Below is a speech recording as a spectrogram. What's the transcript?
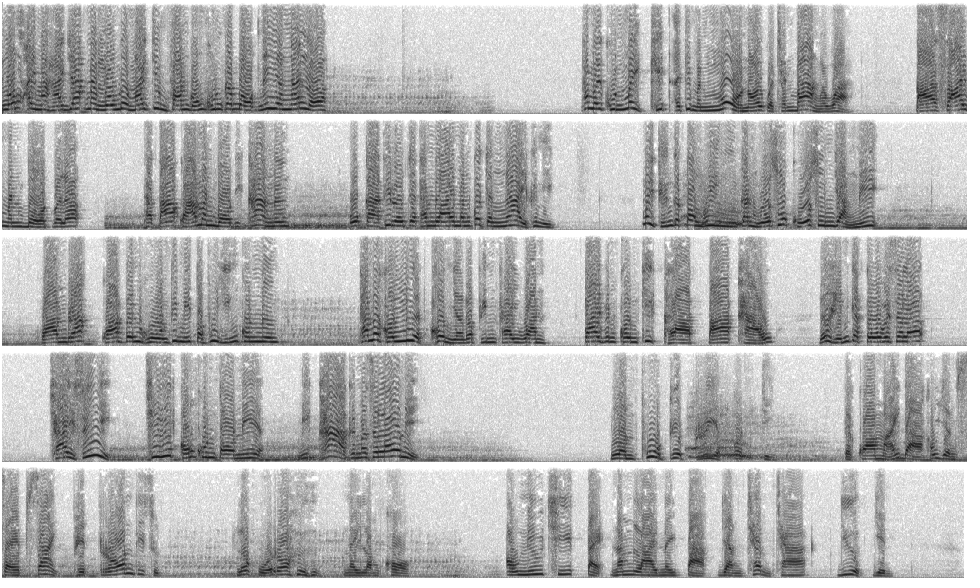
ล้มไอ้มหายักษ์นั่นลงด้วยไม้จิ้มฟันของคุณกระบอกนี้อย่างนั้นเหรอทำไมคุณไม่คิดไอ้ที่มันโง่น้อยกว่าฉันบ้างแล้ววะตาซ้ายมันบอดไปแล้ว ถ้าตาขวามันบอดอีกข้างหนึ่งโอกาสที่เราจะทำลายมันก็จะง่ายขึ้นอีก ไม่ถึงก็ต้องวิ่งกันหัวซุกหัวซุนอย่างนี้ ความรักความเป็นห่วงที่มีต่อผู้หญิงคนหนึ่งทำให้คนเลือดข้นอย่างระพินไพรวันกลายเป็นคนขี้ขลาดตาขาว แล้วเห็นกับตัวไปซะแล้ว ใช่สิ ชีวิตของคุณตอนนี้ มีค่าขึ้นมาซะแล้วนี่หลอนพูดเรียบเรียบก็จริง แต่ความหมายด่าเขาอย่างแสบไส้เผ็ดร้อนที่สุด แล้วหัวเราะในลำคอ เอานิ้วชี้แตะน้ำลายในปากอย่างแช่มช้า เยือกเย็น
